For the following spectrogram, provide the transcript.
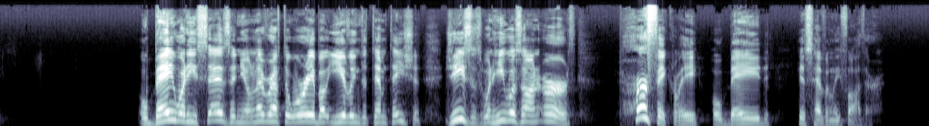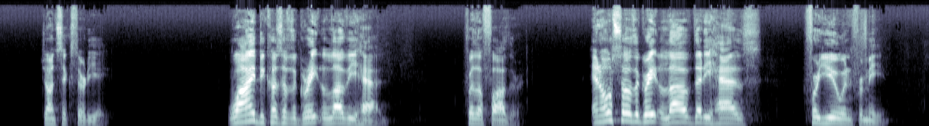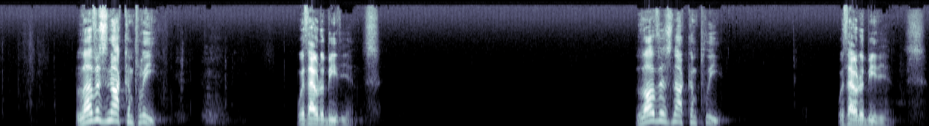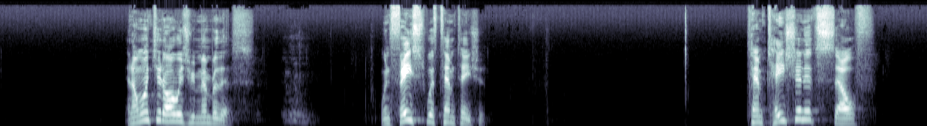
Obey what he says, and you'll never have to worry about yielding to temptation. Jesus, when he was on earth, perfectly obeyed his heavenly Father. John 6 38. Why? Because of the great love he had for the Father, and also the great love that he has for you and for me. Love is not complete without obedience. Love is not complete without obedience. And I want you to always remember this. When faced with temptation, temptation itself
